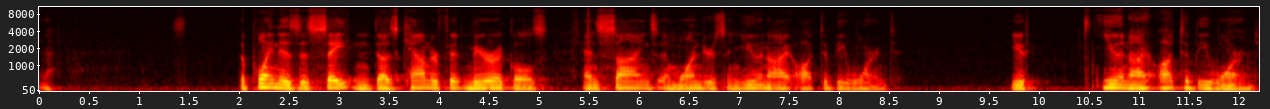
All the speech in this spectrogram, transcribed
the point is, is Satan does counterfeit miracles and signs and wonders, and you and I ought to be warned. You, you and I ought to be warned.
